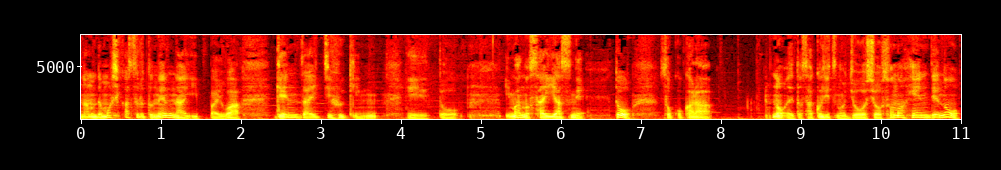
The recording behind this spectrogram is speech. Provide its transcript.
なので、もしかすると年内いっぱいは、現在地付近、えっ、ー、と、今の最安値と、そこからの、えっと、昨日の上昇、その辺での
